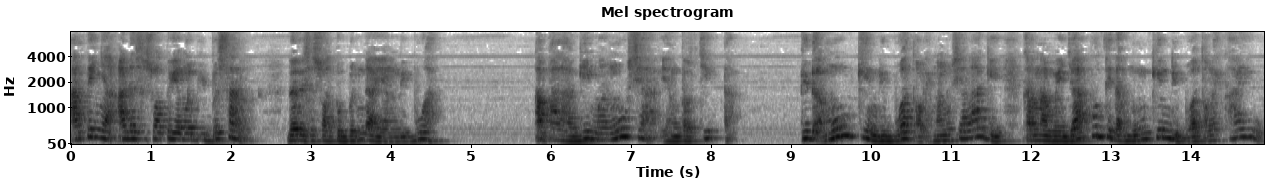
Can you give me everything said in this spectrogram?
Artinya ada sesuatu yang lebih besar dari sesuatu benda yang dibuat. Apalagi manusia yang tercipta tidak mungkin dibuat oleh manusia lagi. Karena meja pun tidak mungkin dibuat oleh kayu.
